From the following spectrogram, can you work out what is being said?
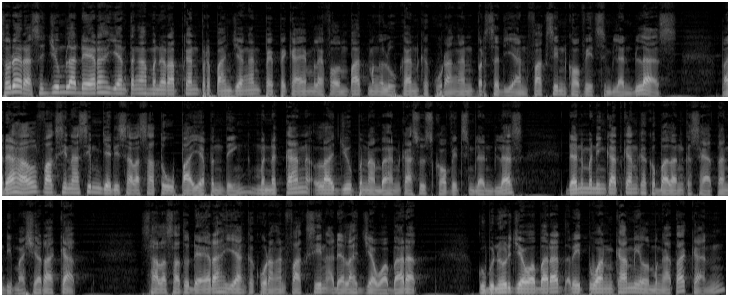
Saudara, sejumlah daerah yang tengah menerapkan perpanjangan PPKM level 4 mengeluhkan kekurangan persediaan vaksin COVID-19. Padahal vaksinasi menjadi salah satu upaya penting menekan laju penambahan kasus COVID-19 dan meningkatkan kekebalan kesehatan di masyarakat. Salah satu daerah yang kekurangan vaksin adalah Jawa Barat. Gubernur Jawa Barat Ridwan Kamil mengatakan,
